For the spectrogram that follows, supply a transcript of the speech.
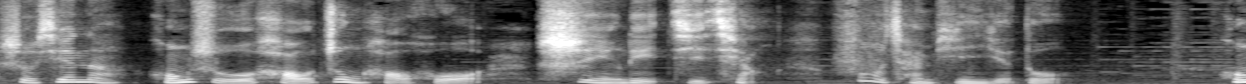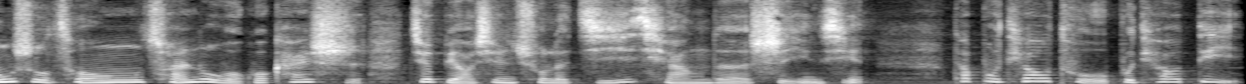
首先呢，红薯好种好活，适应力极强，副产品也多。红薯从传入我国开始，就表现出了极强的适应性，它不挑土不挑地，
